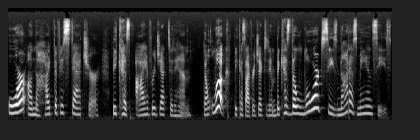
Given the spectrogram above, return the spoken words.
or on the height of his stature, because I have rejected him. Don't look because I've rejected him, because the Lord sees not as man sees.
